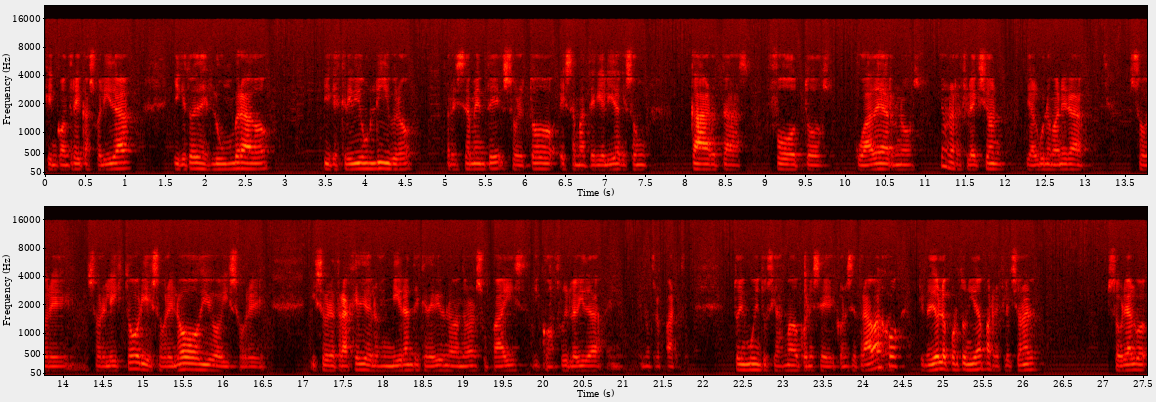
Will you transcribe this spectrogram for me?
que encontré casualidad y que estoy deslumbrado y que escribí un libro precisamente sobre todo esa materialidad que son cartas, fotos, cuadernos, es una reflexión de alguna manera sobre, sobre la historia y sobre el odio y sobre, y sobre la tragedia de los inmigrantes que debieron abandonar su país y construir la vida en, en otra parte. Estoy muy entusiasmado con ese, con ese trabajo que me dio la oportunidad para reflexionar sobre algo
